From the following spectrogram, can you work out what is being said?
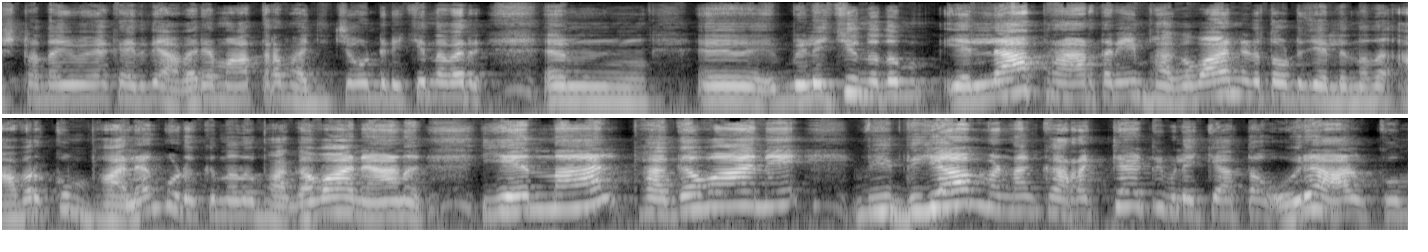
ഇഷ്ടദൈവമൊക്കെ കരുതി അവരെ മാത്രം ഭജിച്ചുകൊണ്ടിരിക്കുന്നവർ വിളിക്കുന്നതും എല്ലാ പ്രാർത്ഥനയും ഭഗവാനടുത്തോട്ട് ചെല്ലുന്നത് അവർക്കും ഫലം കൊടുക്കുന്നത് ഭഗവാനാണ്. എന്നാൽ ഭഗവാനെ വിധിയാം വണ്ണം കറക്റ്റായിട്ട് വിളിക്കാത്ത ഒരാൾക്കും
